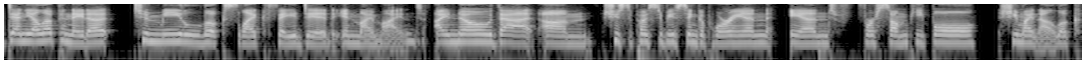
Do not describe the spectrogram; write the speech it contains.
Daniella Pineda to me looks like Faye did in my mind. I know that um, she's supposed to be Singaporean, and for some people, she might not look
